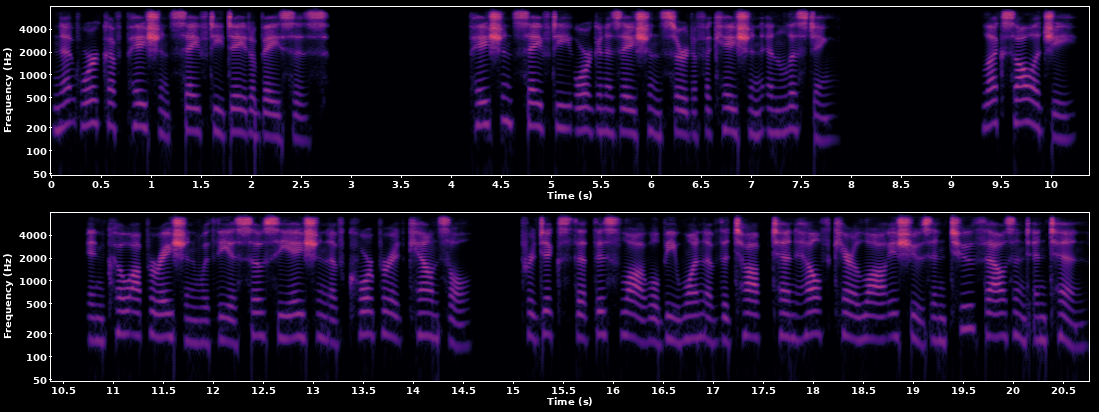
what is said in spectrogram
Network of patient safety databases Patient Safety Organization Certification and Listing Lexology, in cooperation with the Association of Corporate Counsel, predicts that this law will be one of the top 10 healthcare law issues in 2010.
